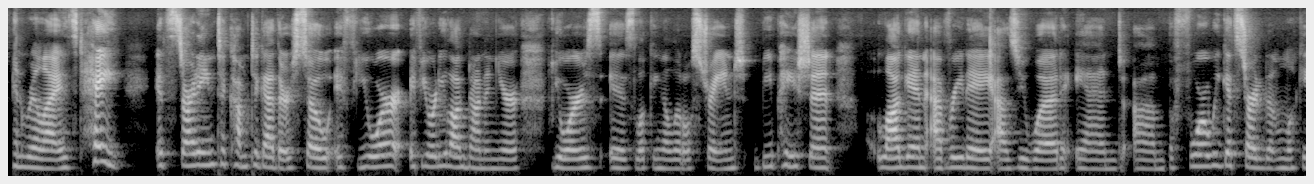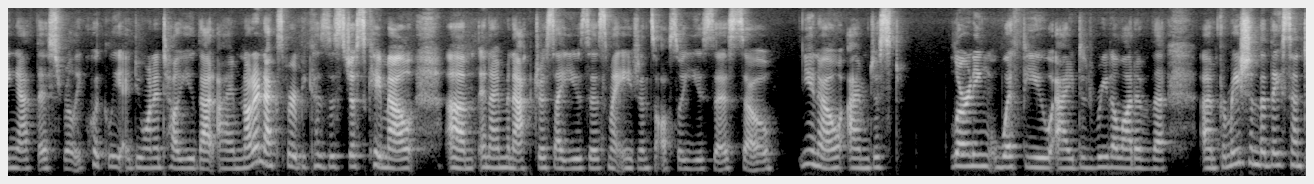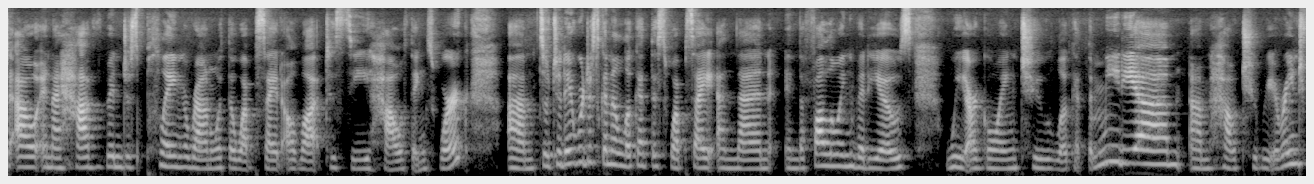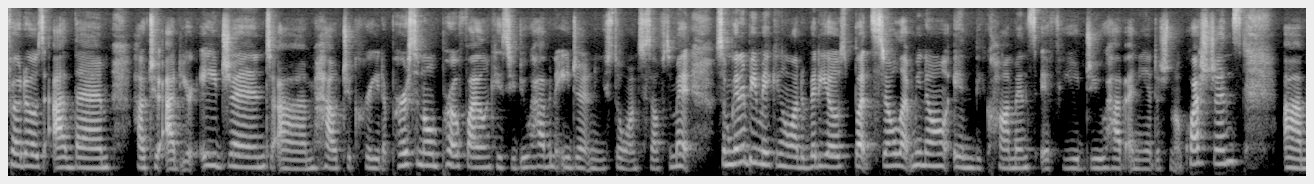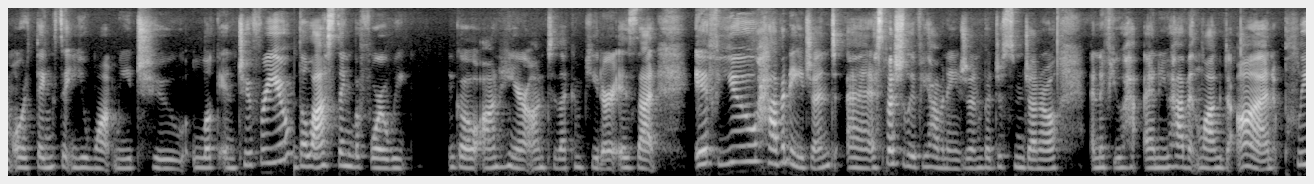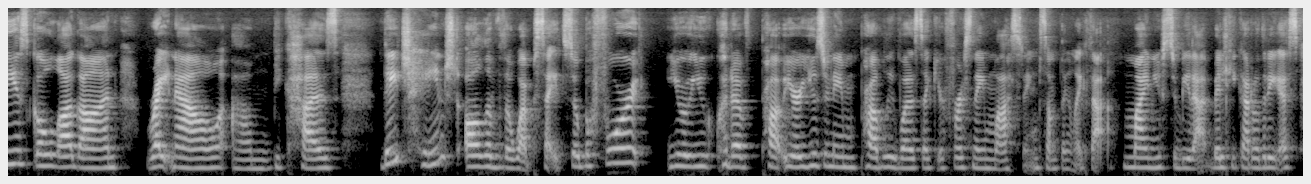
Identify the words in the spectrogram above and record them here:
and realized hey it's starting to come together. So if you're if you already logged on and your yours is looking a little strange be patient log in every day as you would. And um, before we get started on looking at this really quickly, I do want to tell you that I'm not an expert because this just came out um, and I'm an actress. I use this. My agents also use this. So, you know, I'm just learning with you. I did read a lot of the information that they sent out and I have been just playing around with the website a lot to see how things work. Um, so today we're just going to look at this website and then in the following videos we are going to look at the media, um, how to rearrange photos, add them, how to add your agent, um, how to create a personal profile in case you do have an agent and you still want to self-submit. So I'm going to be making a lot of videos but still let me know in the comments if you do have any additional questions um, or things things that you want me to look into for you. The last thing before we go on here onto the computer is that if you have an agent uh, especially if you have an agent but just in general and if you and you haven't logged on please go log on right now um, because they changed all of the websites. So before you you could have pro your username probably was like your first name last name something like that. Mine used to be that Belgica Rodriguez.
